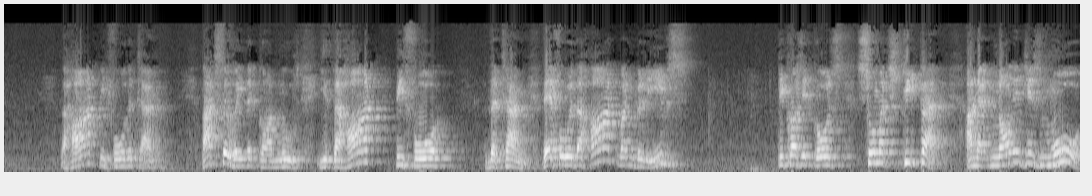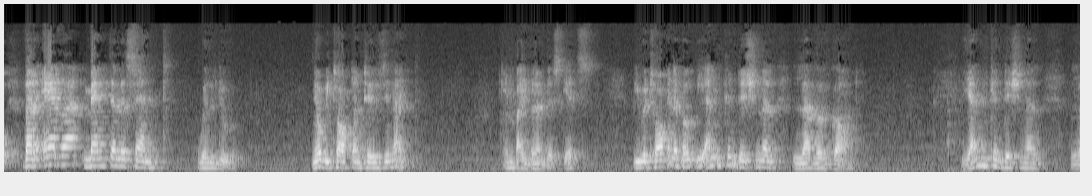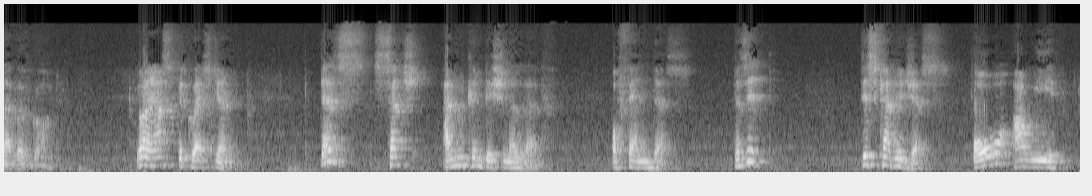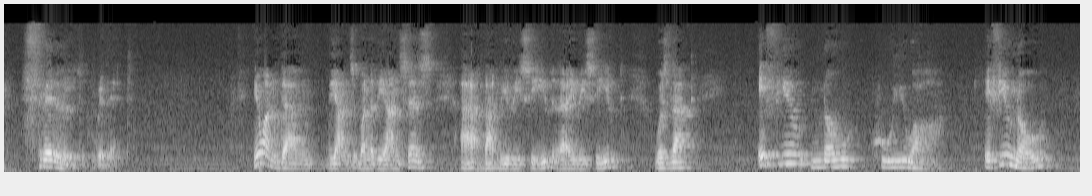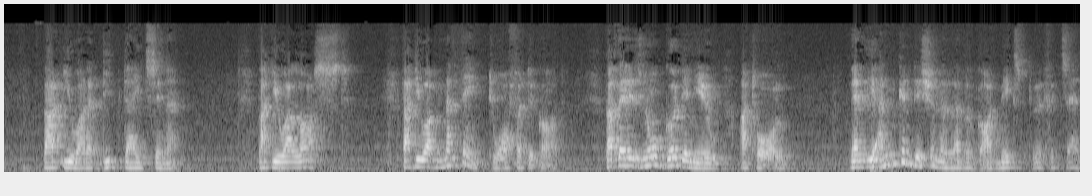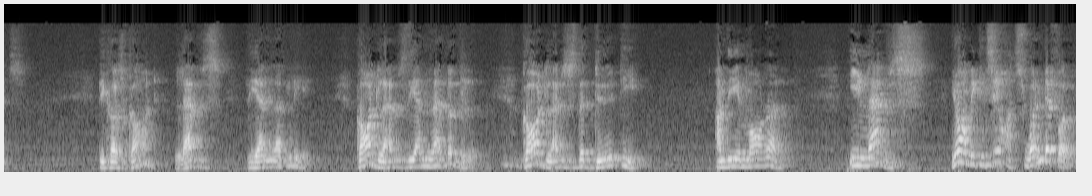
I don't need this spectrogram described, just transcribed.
The heart before the tongue. That's the way that God moves. The heart before the tongue. Therefore, with the heart one believes because it goes so much deeper and acknowledges more than ever mental assent will do. You know, we talked on Tuesday night in Bible and Biscuits. We were talking about the unconditional love of God. The unconditional love of God. You know, I ask the question Does such unconditional love offend us? Does it discourage us? Or are we thrilled with it? You know, and um, the answer, one of the answers uh, that we received, that I received, was that if you know who you are, if you know that you are a deep dyed sinner, that you are lost, that you have nothing to offer to God, that there is no good in you at all, then the unconditional love of God makes perfect sense. Because God loves the unlovely. God loves the unlovable. God loves the dirty and the immoral. He loves. You know, we can say, oh, it's wonderful.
